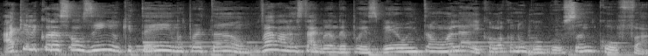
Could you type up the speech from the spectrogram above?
Aquele coraçãozinho que tem no portão. Vai lá no Instagram depois ver, ou então olha aí, coloca no Google, Sankofa.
